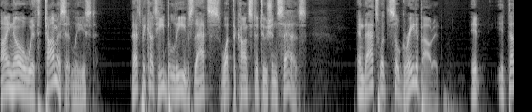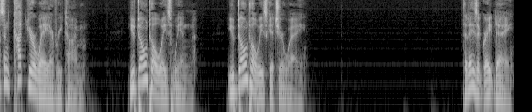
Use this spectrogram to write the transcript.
I know with Thomas at least, that's because he believes that's what the Constitution says. And that's what's so great about it. It it doesn't cut your way every time. You don't always win. You don't always get your way. Today's a great day.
